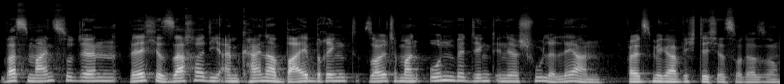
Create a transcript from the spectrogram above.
Was meinst du denn, welche Sache, die einem keiner beibringt, sollte man unbedingt in der Schule lernen, weil es mega wichtig ist oder so?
